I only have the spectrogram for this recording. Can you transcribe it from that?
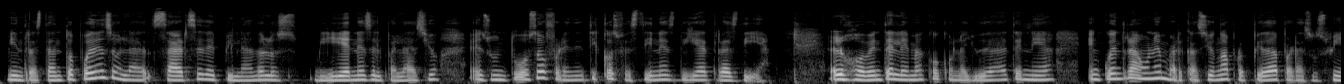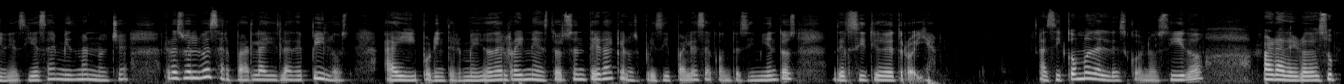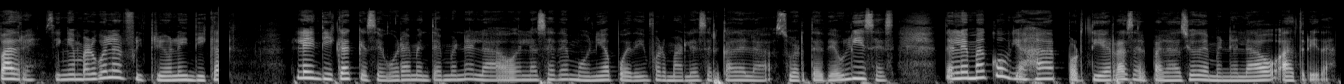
Mientras tanto, pueden solazarse depilando los bienes del palacio en suntuosos frenéticos festines día tras día. El joven Telémaco, con la ayuda de Atenea, encuentra una embarcación apropiada para sus fines y esa misma noche resuelve zarpar la isla de Pilos. Ahí, por intermedio del rey Néstor, se entera que los principales acontecimientos del sitio de Troya así como del desconocido paradero de su padre. Sin embargo, el anfitrión le indica le indica que seguramente Menelao en la ceremonia puede informarle acerca de la suerte de Ulises. Telemaco viaja por tierras al palacio de Menelao Átrida.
